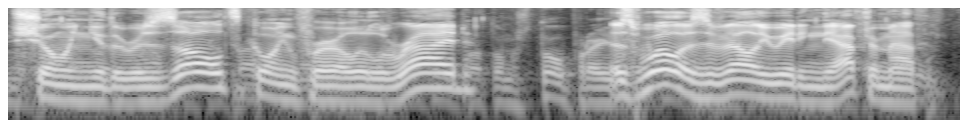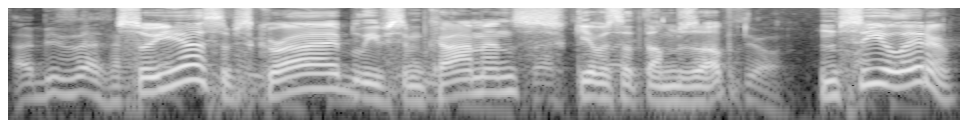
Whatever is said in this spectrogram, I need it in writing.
showing you the results, going for a little ride, as well as evaluating the aftermath. So yeah, subscribe, leave some comments, give us a thumbs up, and see you later.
